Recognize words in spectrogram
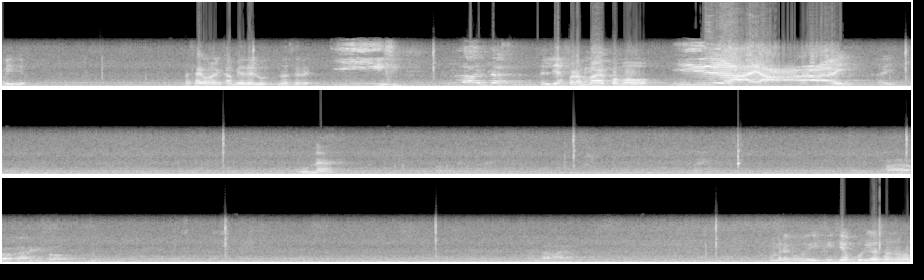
vídeo. Pasa que con el cambio de luz no se ve. El diafragma es como. ¡Ay! Ahí. Una. Hombre, como edificio es curioso, ¿no?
